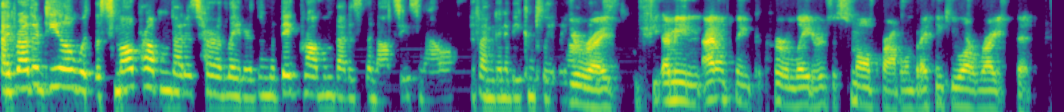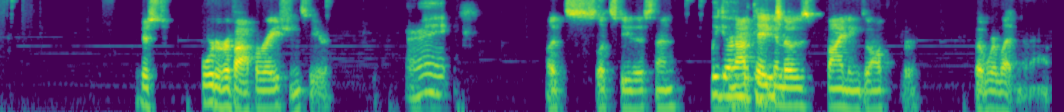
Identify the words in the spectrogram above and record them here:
I'd rather deal with the small problem that is her later than the big problem that is the Nazis now, if I'm gonna be completely honest. You're right. She, I mean, I don't think her later is a small problem, but I think you are right that just order of operations here. All right. Let's let's do this then. We go We're not into the taking those bindings off her, but we're letting her out.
